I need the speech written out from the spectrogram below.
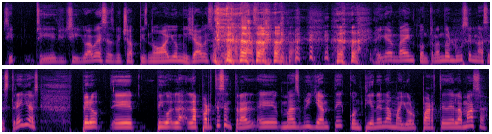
sí, sí, sí, yo a veces, mi chapis, no hallo mis llaves aquí en la casa. ella anda encontrando luz en las estrellas. Pero, eh, digo, la, la parte central eh, más brillante contiene la mayor parte de la masa.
